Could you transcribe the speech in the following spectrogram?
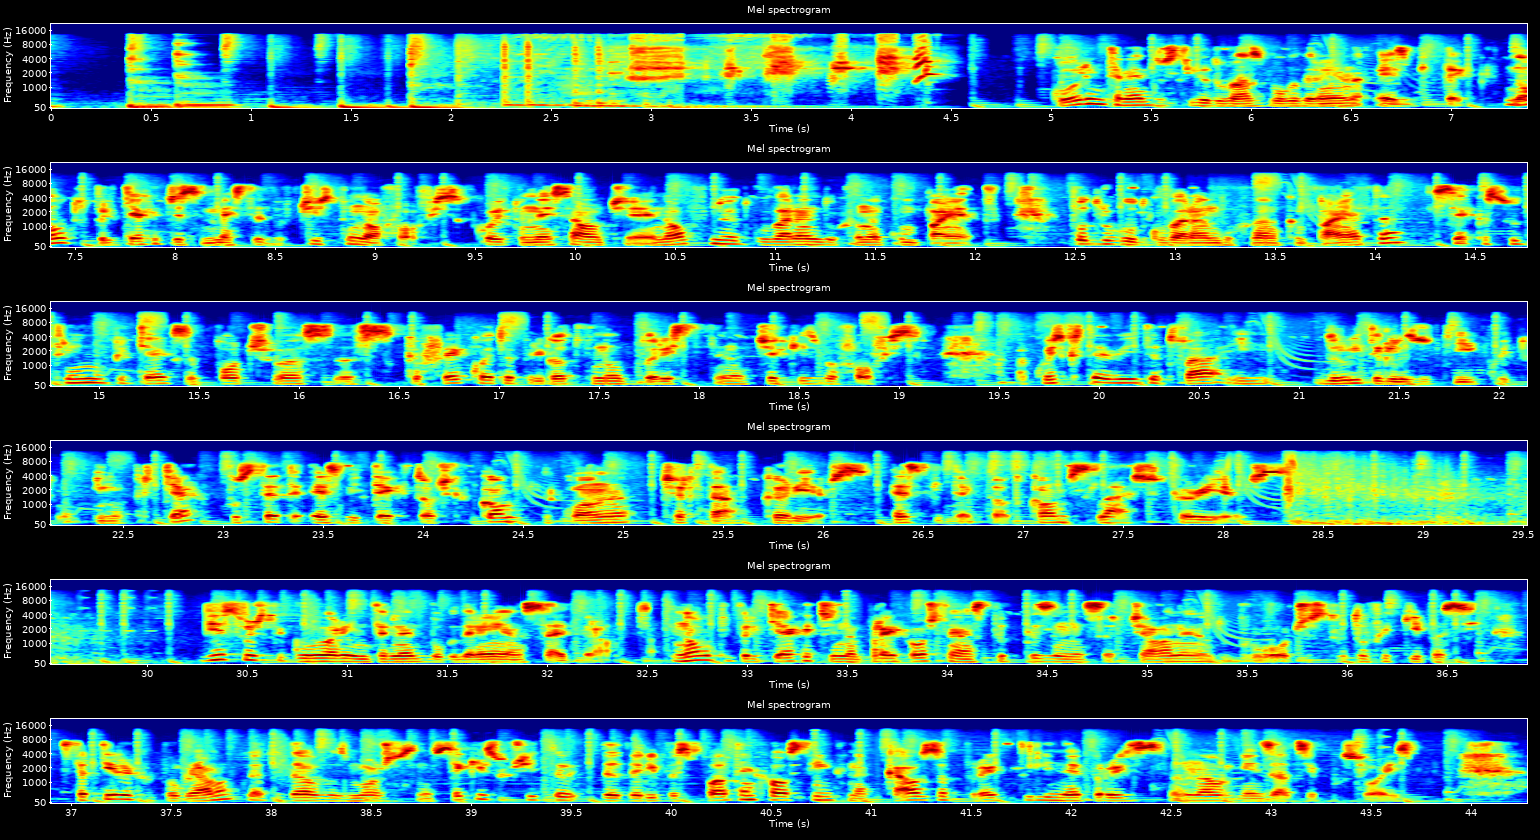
Говори интернет достига до вас благодарение на SBTech. Новото при тях е, че се местят в чисто нов офис, който не само, че е нов, но е отговаря на духа на компанията. По-друго отговаря на духа на компанията, всяка сутрин при тях започва с кафе, което е приготвено от баристите на чекис в офиса. Ако искате да видите това и другите глезоти, които има при тях, посетете sbtech.com наклона черта careers. sbtech.com slash careers. Вие слушате Говори Интернет благодарение на SiteGround. Новото при тях е, че направих още една стъпка за насърчаване на доброволчеството в екипа си. Стартираха програма, която дава възможност на всеки слушател да дари безплатен хостинг на кауза, проект или неправителствена организация по своя избор.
